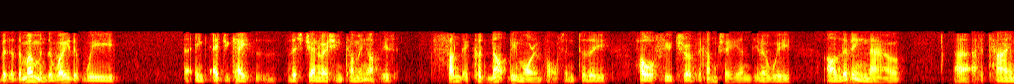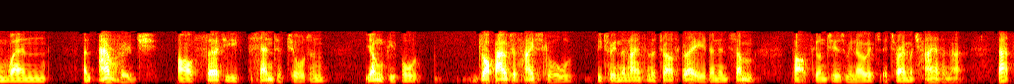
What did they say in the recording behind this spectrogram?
but at the moment, the way that we uh, educate this generation coming up is fund. It could not be more important to the whole future of the country. And you know, we are living now uh, at a time when an average of 30% of children, young people, drop out of high school between the ninth and the 12th grade. And in some parts of the country, as we know, it's, it's very much higher than that. That's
